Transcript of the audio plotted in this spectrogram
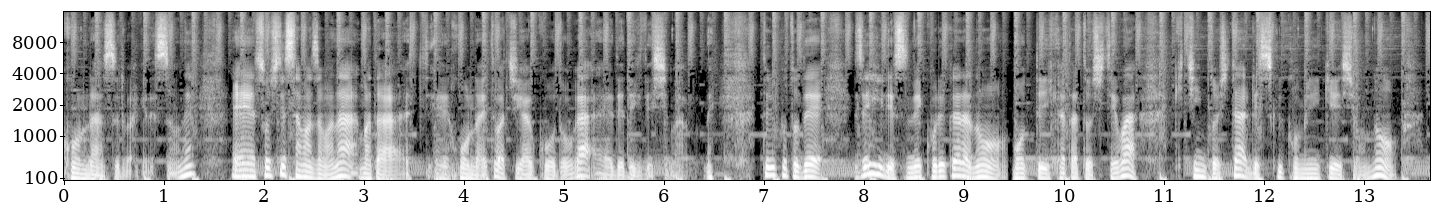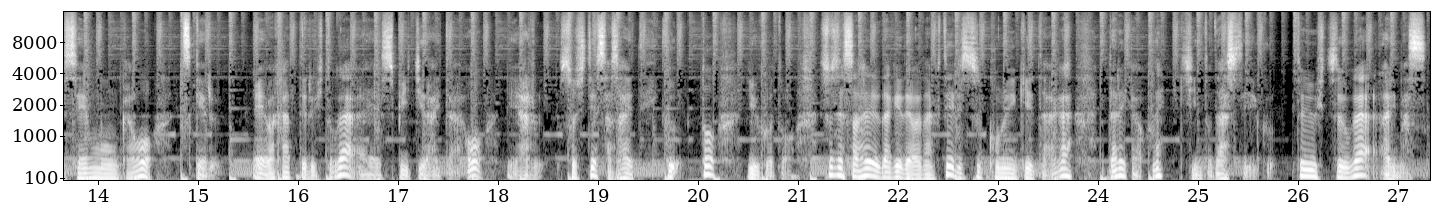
混乱するわけですよね。えー、そして様々なまた、えー、本来とは違う行動が出てきてしまう。ね。ということで、ぜひですね、これからの持っていき方としては、きちんとしたリスクコミュニケーションの専門家をつける。えー、分かってる人が、えー、スピーチライターをやる。そして支えていくということ。そして支えるだけではなくて、リスクコミュニケーターが誰かをね、きちんと出していくという必要があります。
